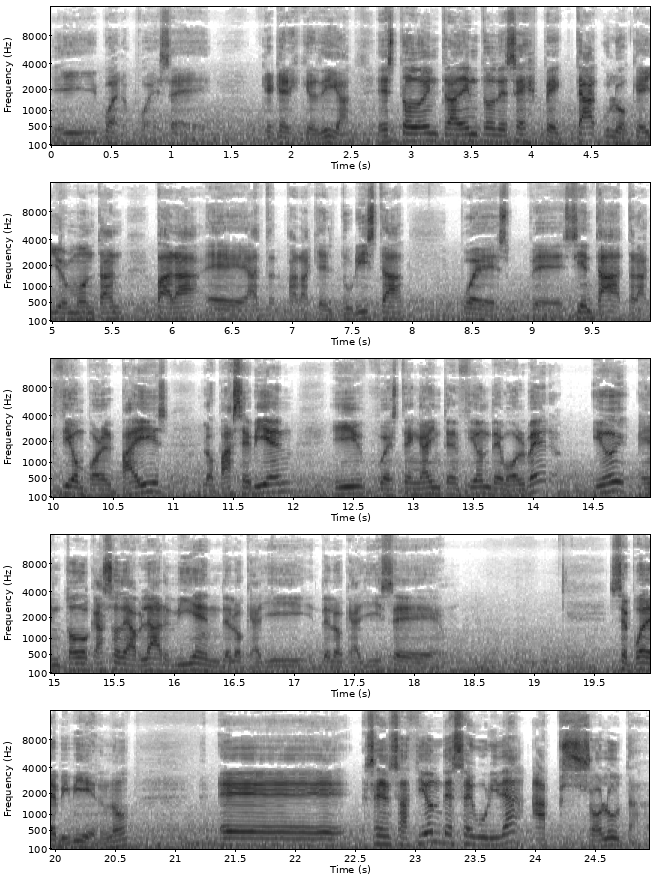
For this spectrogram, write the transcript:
Y bueno, pues... Eh, ¿Qué queréis que os diga? Es todo entra dentro de ese espectáculo que ellos montan para, eh, para que el turista pues eh, sienta atracción por el país, lo pase bien y pues tenga intención de volver y en todo caso de hablar bien de lo que allí, de lo que allí se, se puede vivir, ¿no? Sensación de seguridad absoluta,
